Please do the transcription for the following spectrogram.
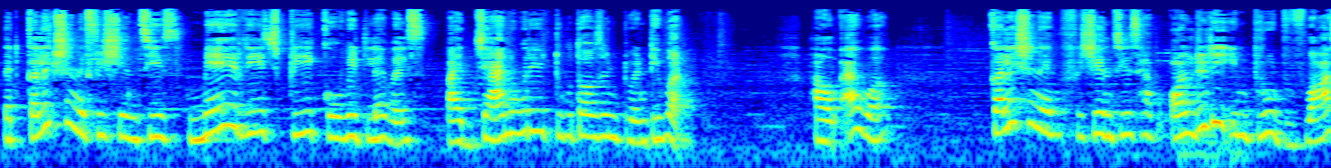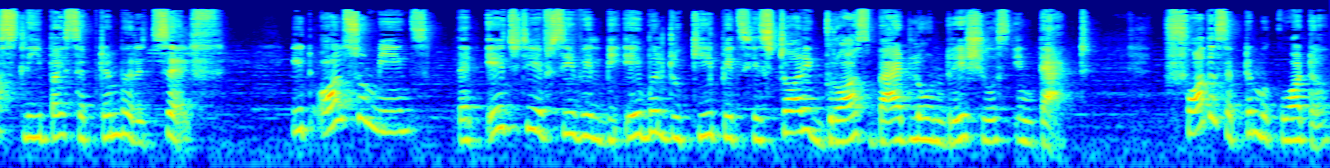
that collection efficiencies may reach pre COVID levels by January 2021. However, collection efficiencies have already improved vastly by September itself. It also means that HDFC will be able to keep its historic gross bad loan ratios intact. For the September quarter,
